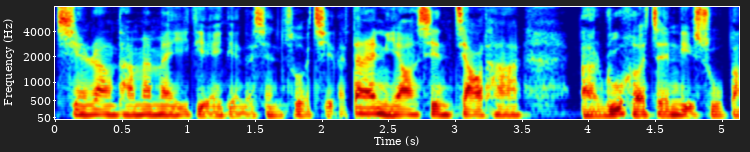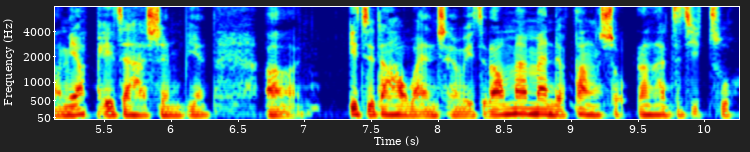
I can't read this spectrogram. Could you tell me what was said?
先让他慢慢一点一点的先做起来。当然，你要先教他，呃，如何整理书包，你要陪在他身边，啊，一直到他完成为止，然后慢慢的放手，让他自己做。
